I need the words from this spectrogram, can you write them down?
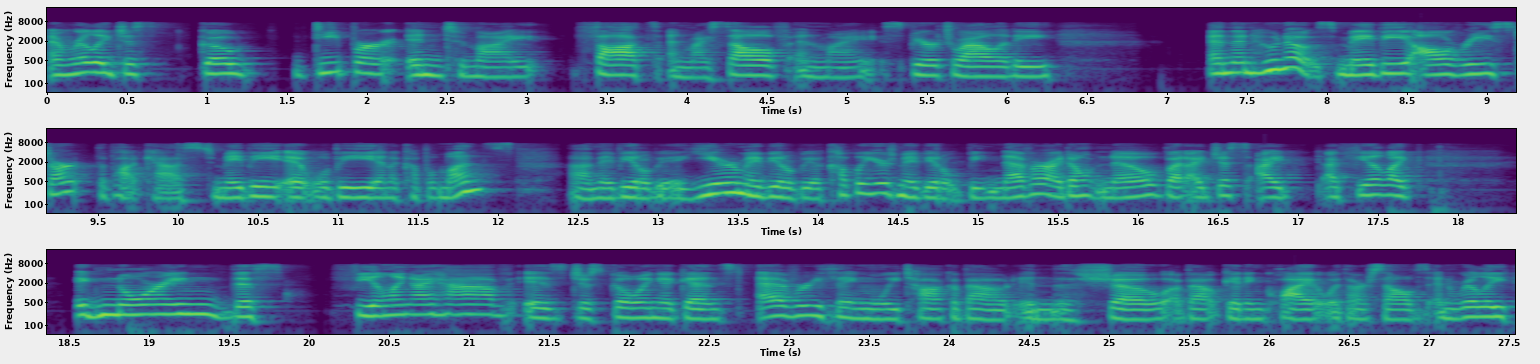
and really just go deeper into my thoughts and myself and my spirituality. And then who knows? Maybe I'll restart the podcast. Maybe it will be in a couple months. Uh, maybe it'll be a year. Maybe it'll be a couple years. Maybe it'll be never. I don't know. But I just I I feel like ignoring this feeling I have is just going against everything we talk about in the show about getting quiet with ourselves and really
